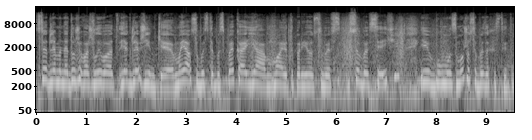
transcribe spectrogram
Це для мене дуже важливо, як для жінки. Моя особиста безпека. Я маю тепер його в себе в сейфі і зможу себе захистити.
